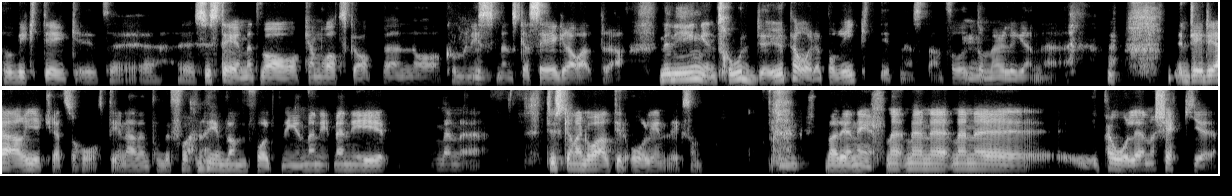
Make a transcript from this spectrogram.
hur viktigt eh, systemet var och kamratskapen och kommunismen ska segra och allt det där. Men ingen trodde ju på det på riktigt nästan, förutom mm. möjligen eh, DDR gick rätt så hårt in även på befolkningen, bland befolkningen. Men, men, i, men tyskarna går alltid all in liksom. Mm. Vad det än är. Men, men, men i Polen och Tjeckien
